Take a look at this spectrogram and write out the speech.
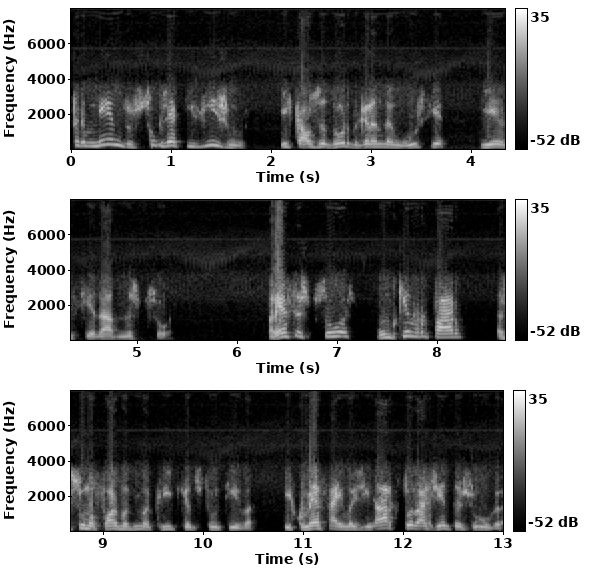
tremendos subjetivismos e causador de grande angústia e ansiedade nas pessoas. Para essas pessoas, um pequeno reparo assume a forma de uma crítica destrutiva e começa a imaginar que toda a gente a julga,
